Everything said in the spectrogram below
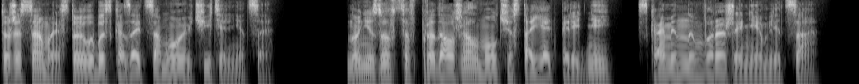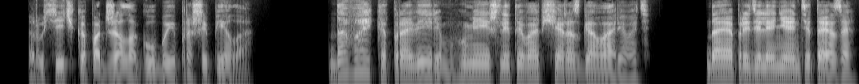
То же самое стоило бы сказать самой учительнице. Но Низовцев продолжал молча стоять перед ней с каменным выражением лица. Русичка поджала губы и прошипела. «Давай-ка проверим, умеешь ли ты вообще разговаривать. Дай определение антитезы».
